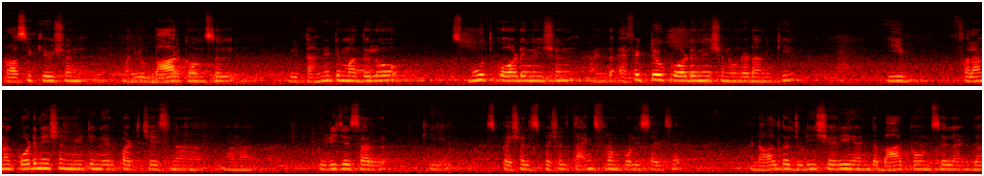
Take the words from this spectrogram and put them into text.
ప్రాసిక్యూషన్ మరియు బార్ కౌన్సిల్ వీటన్నిటి మధ్యలో smooth coordination and effective coordination ఉండడానికి ఈ ఫలానా కోఆర్డినేషన్ మీటింగ్ ఏర్పాటు చేసిన మన పీడీజే సార్కి special special thanks from police side sir. And all the judiciary and the bar council and the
